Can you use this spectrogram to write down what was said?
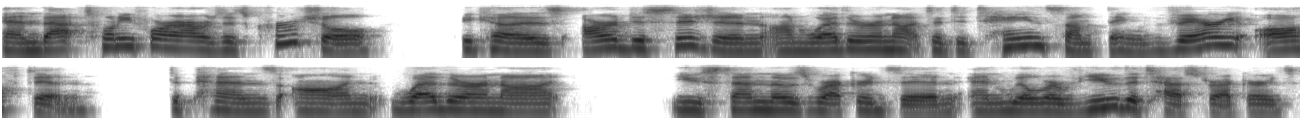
And that 24 hours is crucial because our decision on whether or not to detain something very often depends on whether or not you send those records in and we'll review the test records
